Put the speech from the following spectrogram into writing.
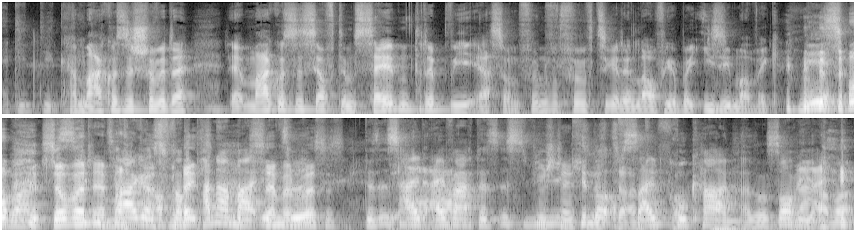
Ja, die, die, Ja, Markus ist schon wieder, der Markus ist ja auf demselben Trip wie er, so ein 55er, den laufe ich aber easy mal weg. Nee, so, aber so wird der Tage Markus auf der Panama-Insel, das ist Ja, halt einfach, das ist wie stellst Kinder auf. Saltkrokan. Also sorry, Nein. aber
